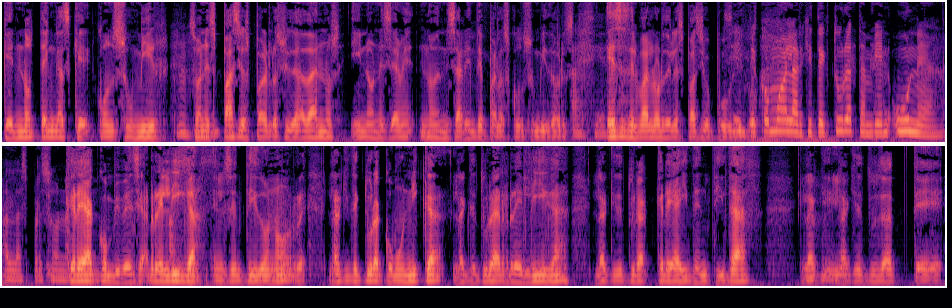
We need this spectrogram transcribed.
que no tengas que consumir, uh -huh. son espacios para los ciudadanos y no necesariamente, no necesariamente para los consumidores. Es. Ese es el valor del espacio público. Sí, de cómo la arquitectura también une a las personas. Crea convivencia, religa en el sentido, ¿no? La arquitectura comunica, la arquitectura religa, la arquitectura crea identidad la, la arquitectura te,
